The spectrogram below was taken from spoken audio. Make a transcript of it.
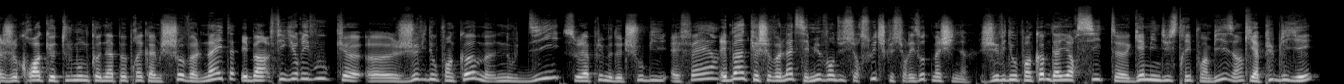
je crois que tout le monde connaît à peu près quand même Shovel Knight. Et eh ben, figurez-vous que euh, jeuxvideo.com nous dit, sous la plume de Chubby FR, et eh ben que Shovel Knight s'est mieux vendu sur Switch que sur les autres machines. Jeuxvideo.com d'ailleurs cite euh, GameIndustry.biz, hein, qui a publié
